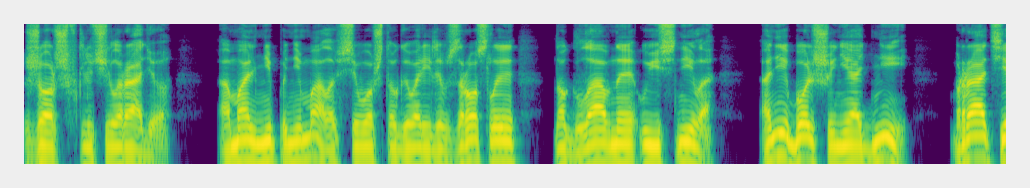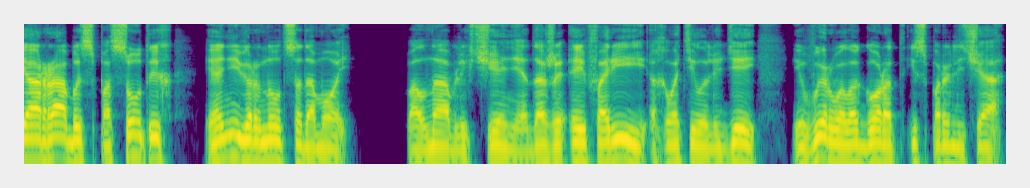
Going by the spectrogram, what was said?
Жорж включил радио. Амаль не понимала всего, что говорили взрослые, но главное уяснила. Они больше не одни. Братья-арабы спасут их, и они вернутся домой. Волна облегчения, даже эйфории охватила людей и вырвала город из паралича.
